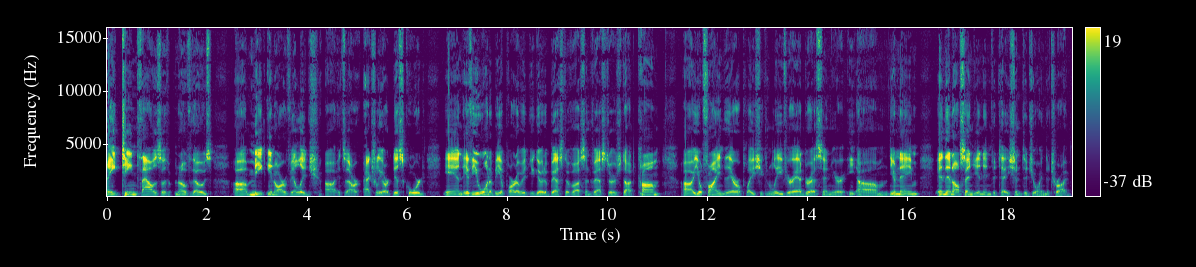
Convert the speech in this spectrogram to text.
18,000 of those uh, meet in our village. Uh, it's our actually our Discord, and if you want to be a part of it, you go to bestofusinvestors.com. Uh, you'll find there a place you can leave your address and your um, your name, and then I'll send you an invitation to join the tribe.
